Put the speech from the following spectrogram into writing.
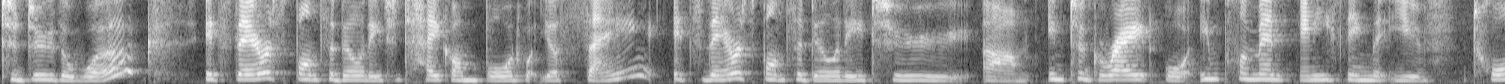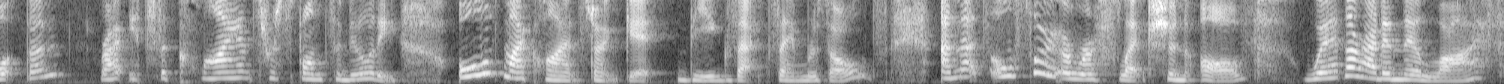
to do the work. It's their responsibility to take on board what you're saying. It's their responsibility to um, integrate or implement anything that you've taught them right? It's the client's responsibility. All of my clients don't get the exact same results, and that's also a reflection of where they're at in their life,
